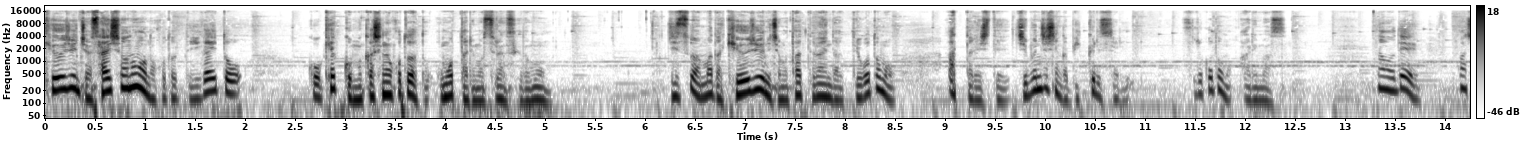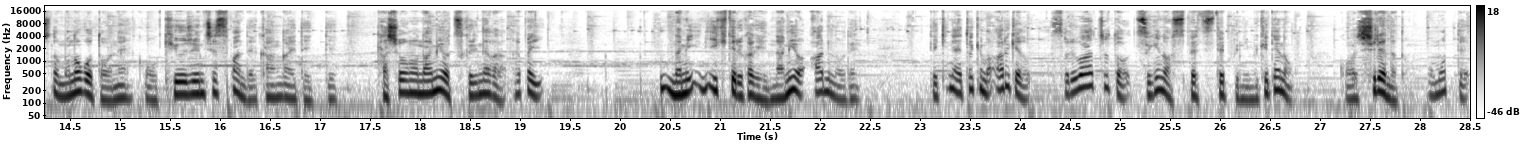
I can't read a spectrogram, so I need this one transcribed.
90日の最初の方のことって意外とこう結構昔のことだと思ったりもするんですけども実はまだ90日も経ってないんだっていうこともあったりして自分自身がびっくりしたりすることもありますなので、まあ、ちょっと物事をねこう90日スパンで考えていって多少の波を作りながらやっぱり波生きてる限り波はあるのでできない時もあるけどそれはちょっと次のスペステップに向けてのこう試練だと思って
